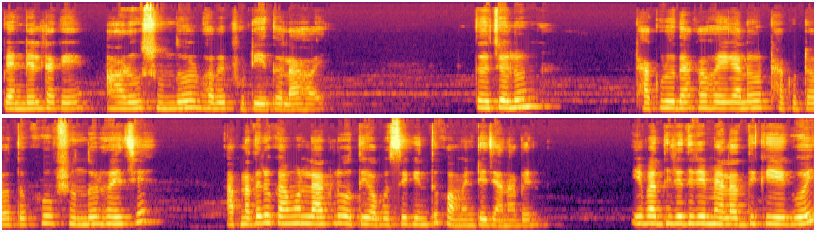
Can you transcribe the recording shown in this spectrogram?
প্যান্ডেলটাকে আরও সুন্দরভাবে ফুটিয়ে তোলা হয়। তো চলুন, ঠাকুরও দেখা হয়ে গেল। ঠাকুরটাও তো খুব সুন্দর হয়েছে। আপনাদেরও কেমন লাগল অতি অবশ্যই কিন্তু কমেন্টে জানাবেন। এবার ধীরে ধীরে মেলার দিকে এগোই।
